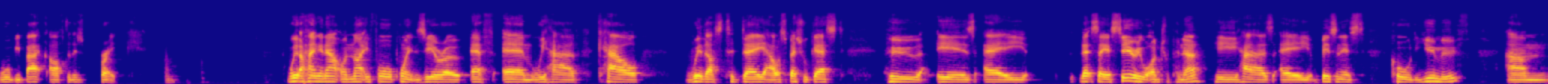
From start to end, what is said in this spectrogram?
We'll be back after this break. We are hanging out on 94.0 FM. We have Kal with us today, our special guest, who is a, let's say, a serial entrepreneur. He has a business called UMove. Um,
